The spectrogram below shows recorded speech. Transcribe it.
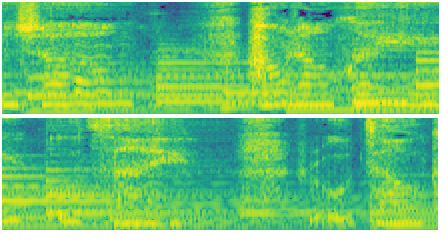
身上，好让回忆不再如刀割。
